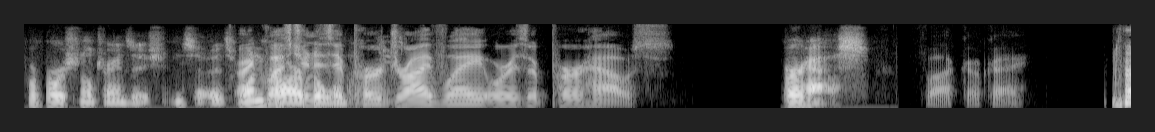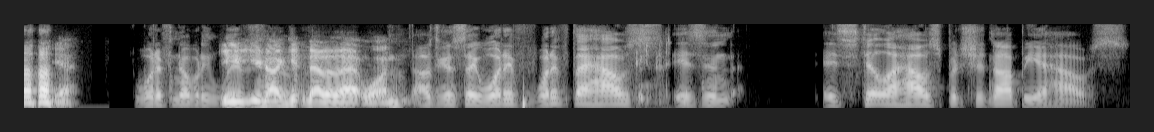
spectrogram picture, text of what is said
proportional transition. So it's All right, one car question, for is it per driveway or is it per house? per house. Fuck, okay. Yeah. What if nobody lives You, you're not getting out of that one. I was gonna say, what if what if the house isn't is still a house but should not be a house?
